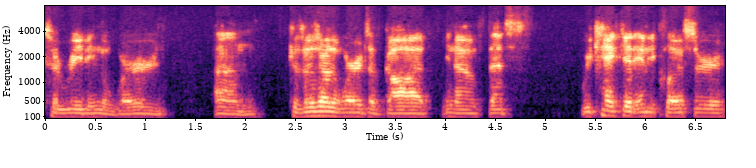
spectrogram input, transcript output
to reading the Word, because those are the words of God. You know, that's we can't get any closer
